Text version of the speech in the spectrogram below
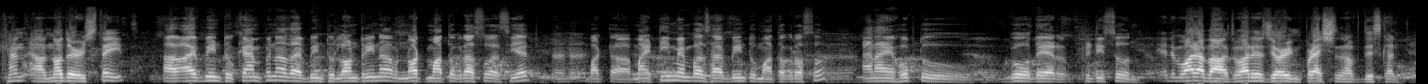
can, another state? uh, I've been to Campinas, I've been to Londrina, not Mato Grosso as yet, but uh, my team members have been to Mato Grosso, and I hope to go there pretty soon. And what about what is your impression of this country?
